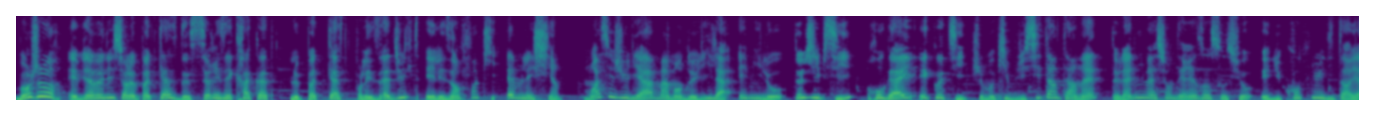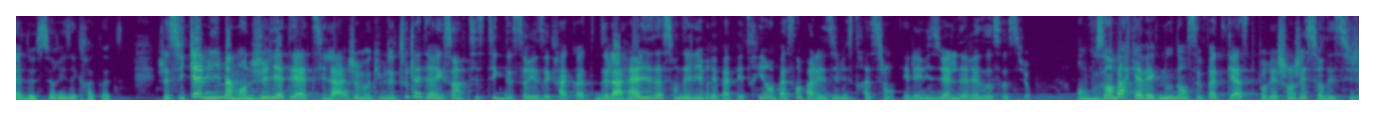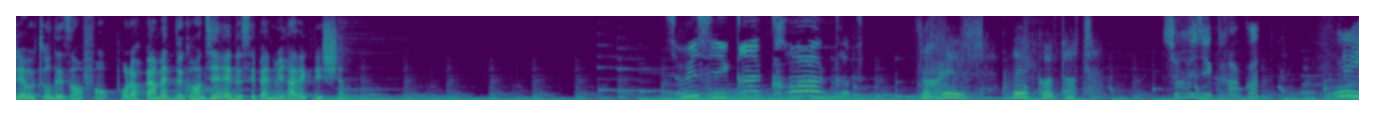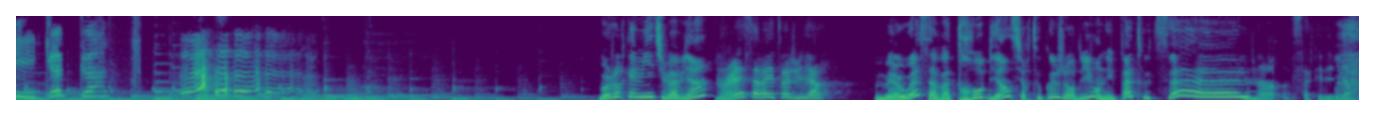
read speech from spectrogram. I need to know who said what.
Speaker 1: Bonjour et bienvenue sur le podcast de Cerise et Cracotte, le podcast pour les adultes et les enfants qui aiment les chiens. Moi c'est Julia, maman de Lila et Milo, de Gypsy, Rougaille et Coty. Je m'occupe du site internet, de l'animation des réseaux sociaux et du contenu éditorial de Cerise et Cracotte.
Speaker 2: Je suis Camille, maman de Juliette et Attila. Je m'occupe de toute la direction artistique de Cerise et Cracotte, de la réalisation des livres et papeterie en passant par les illustrations et les visuels des réseaux sociaux. On vous embarque avec nous dans ce podcast pour échanger sur des sujets autour des enfants pour leur permettre de grandir et de s'épanouir avec les chiens.
Speaker 1: Bonjour Camille, tu vas bien?
Speaker 2: Ouais, ça va et toi Julia?
Speaker 1: Mais ouais, ça va trop bien, surtout qu'aujourd'hui on n'est pas toute seule.
Speaker 2: Non, ça fait du bien.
